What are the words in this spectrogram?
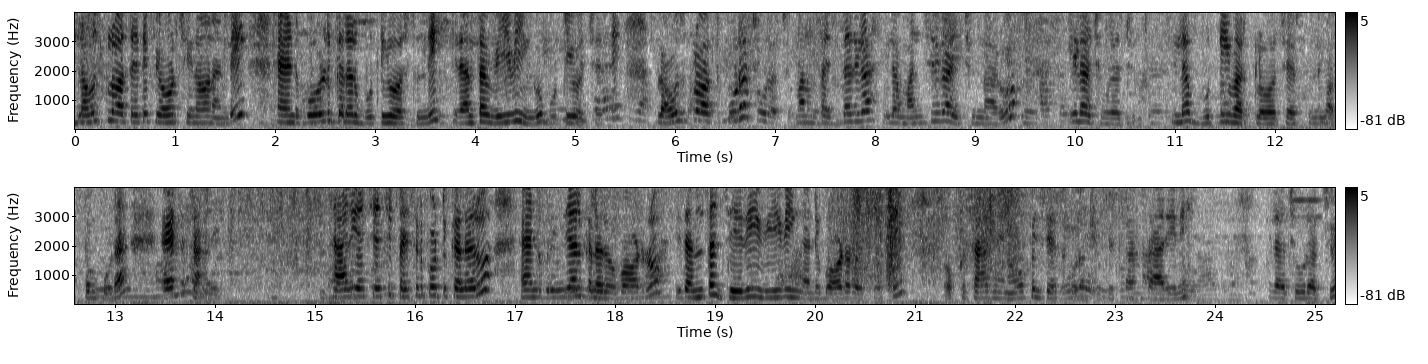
బ్లౌజ్ క్లాత్ అయితే ప్యూర్ చినాన్ అండి. అండ్ గోల్డ్ కలర్ బుట్టి వస్తుంది. ఇదంతా వీవింగ్ బుట్టి వచ్చేసి. బ్లౌజ్ క్లాత్ కూడా చూడొచ్చు. మనం పెద్దదిగా ఇలా మంచిగా ఇచ్చున్నారు. ఇలా చూడొచ్చు. ఇలా బుట్టి వర్క్లో వచ్చేస్తుంది మొత్తం కూడా. And sorry. శారీ వచ్చేసి పెసరపొట్టు colour and brinjal colour border. ఇదంతా జెరీ వీవింగ్ అండి బార్డర్ వచ్చేసి. ఒక్కసారి నేను ఓపెన్ చేసి కూడా చూపిస్తాను శారీని. ఇలా చూడొచ్చు.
